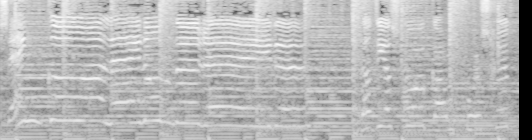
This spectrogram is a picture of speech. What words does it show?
was enkel alleen om de reden dat hij als voorkant voor schub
